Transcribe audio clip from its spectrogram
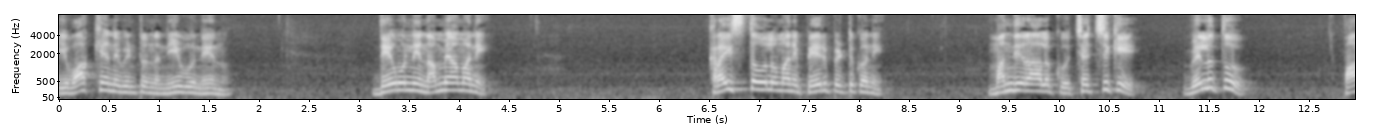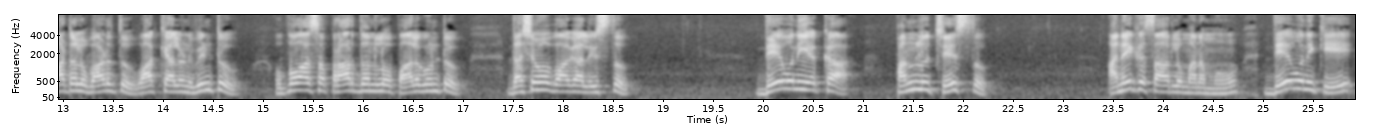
ఈ వాక్యాన్ని వింటున్న నీవు నేను దేవుణ్ణి నమ్మామని క్రైస్తవులమని పేరు పెట్టుకొని మందిరాలకు చర్చికి వెళుతూ పాటలు పాడుతూ వాక్యాలను వింటూ ఉపవాస ప్రార్థనలో పాల్గొంటూ దశమ భాగాలు ఇస్తూ దేవుని యొక్క పనులు చేస్తూ అనేక సార్లు మనము దేవునికి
